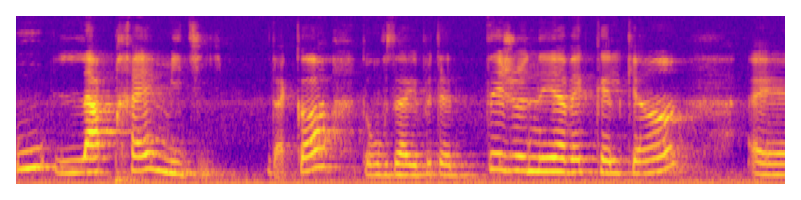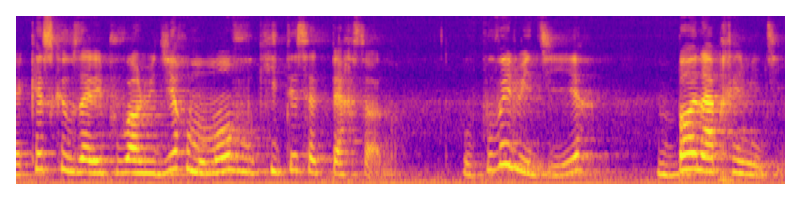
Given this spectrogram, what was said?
ou l'après-midi. D'accord? Donc vous avez peut-être déjeuné avec quelqu'un. Qu'est-ce que vous allez pouvoir lui dire au moment où vous quittez cette personne? Vous pouvez lui dire bon après-midi.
